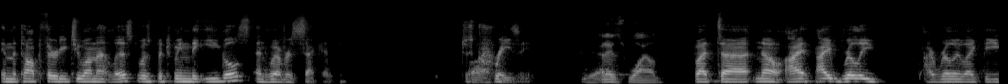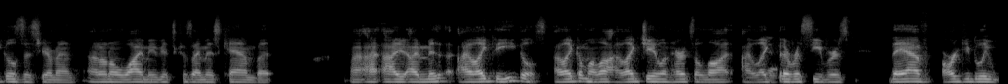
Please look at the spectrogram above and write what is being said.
in the top 32 on that list was between the Eagles and whoever's second. Just Wow. crazy That is wild. but uh no i i really i really like the eagles this year man i don't know why maybe it's because i miss cam but I, I I miss I like the Eagles. I like them a lot. I like Jalen Hurts a lot. I like Yeah. their receivers. They have arguably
